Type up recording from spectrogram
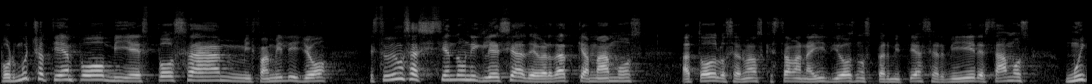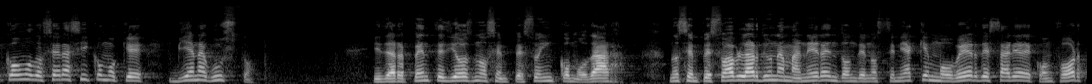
por mucho tiempo mi esposa, mi familia y yo estuvimos asistiendo a una iglesia de verdad que amamos a todos los hermanos que estaban ahí. Dios nos permitía servir, estábamos muy cómodos, era así como que bien a gusto. Y de repente Dios nos empezó a incomodar nos empezó a hablar de una manera en donde nos tenía que mover de esa área de confort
